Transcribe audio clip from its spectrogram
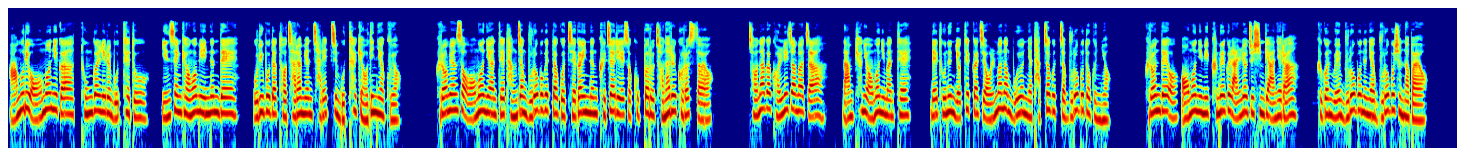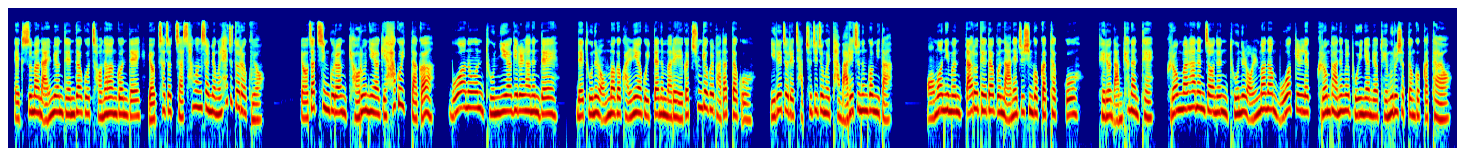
아무리 어머니가 돈 관리를 못해도 인생 경험이 있는데 우리보다 더 잘하면 잘했지 못할 게 어딨냐고요. 그러면서 어머니한테 당장 물어보겠다고 제가 있는 그 자리에서 곧바로 전화를 걸었어요. 전화가 걸리자마자 남편이 어머님한테 내 돈은 여태까지 얼마나 모였냐 다짜고짜 물어보더군요. 그런데 어, 어머님이 금액을 알려주신 게 아니라 그건 왜 물어보느냐 물어보셨나 봐요. 액수만 알면 된다고 전화한 건데 여차저차 상황 설명을 해주더라고요. 여자친구랑 결혼 이야기 하고 있다가 모아놓은 돈 이야기를 하는데 내 돈을 엄마가 관리하고 있다는 말에 애가 충격을 받았다고 이래저래 자초지종을 다 말해주는 겁니다. 어머님은 따로 대답은 안 해주신 것 같았고 되려 남편한테 그런 말 하는 저는 돈을 얼마나 모았길래 그런 반응을 보이냐며 되물으셨던 것 같아요.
